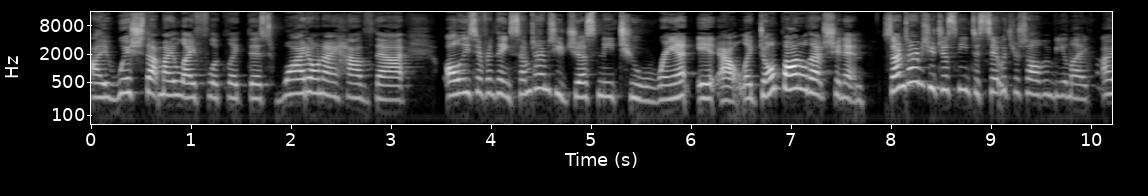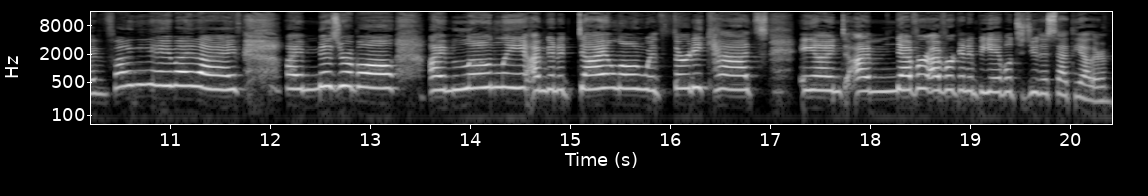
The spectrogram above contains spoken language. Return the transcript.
I wish that my life looked like this. Why don't I have that? All these different things. Sometimes you just need to rant it out. Like, don't bottle that shit in. Sometimes you just need to sit with yourself and be like, I fucking hate my life. I'm miserable. I'm lonely. I'm going to die alone with 30 cats. And I'm never, ever going to be able to do this, that, the other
